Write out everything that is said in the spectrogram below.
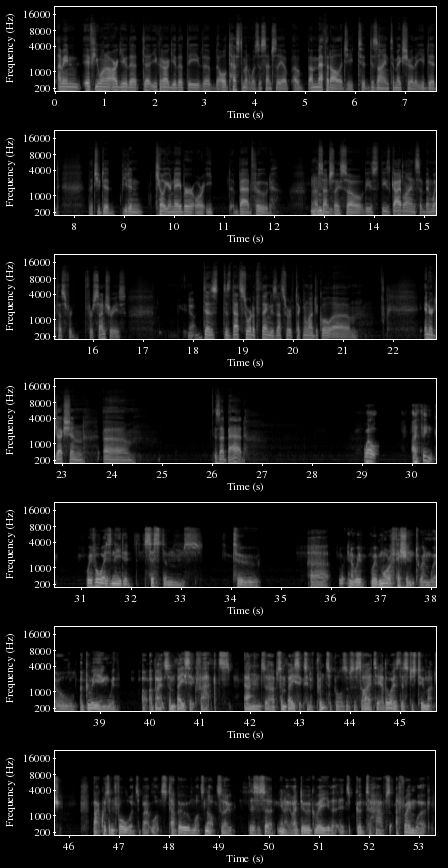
I mean, if you want to argue that, uh, you could argue that the, the, the, Old Testament was essentially a, a, a, methodology to design to make sure that you did that you did you didn't kill your neighbor or eat bad food, mm-hmm. essentially. Mm-hmm. So these these guidelines have been with us for for centuries. Yeah. Does does that sort of thing? Does that sort of technological um, interjection? Um, is that bad? Well, I think we've always needed systems to, uh, you know, we're, we're more efficient when we're all agreeing with about some basic facts and uh, some basic sort of principles of society. Otherwise, there's just too much backwards and forwards about what's taboo and what's not. So there's a certain, you know, I do agree that it's good to have a framework.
